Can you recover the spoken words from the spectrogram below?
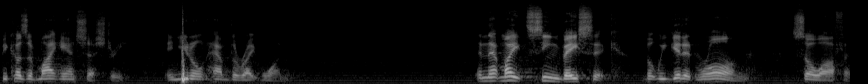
because of my ancestry, and you don't have the right one. And that might seem basic, but we get it wrong so often.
